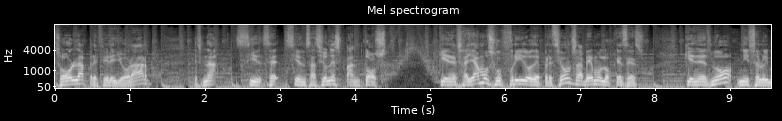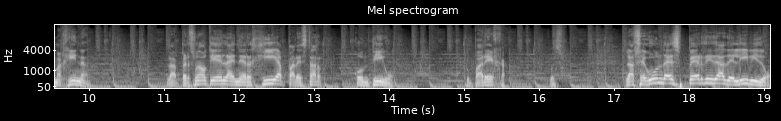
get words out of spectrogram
sola, prefiere llorar. Es una sensación espantosa. Quienes hayamos sufrido depresión sabemos lo que es eso. Quienes no, ni se lo imaginan. La persona no tiene la energía para estar contigo, tu pareja. Pues la segunda es pérdida de líbido.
